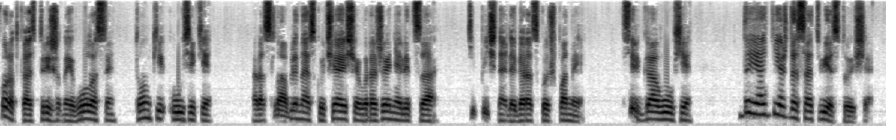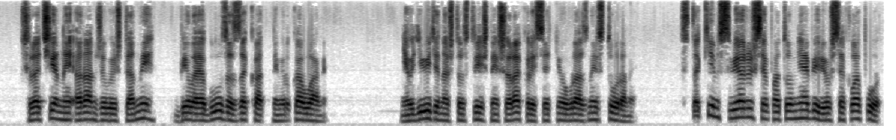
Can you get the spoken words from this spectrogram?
Коротко остриженные волосы, тонкие усики – Расслабленное, скучающее выражение лица, типичное для городской шпаны. Серьга в ухе, да и одежда соответствующая. Широченные оранжевые штаны, белая блуза с закатными рукавами. Неудивительно, что встречные шарахались от него в разные стороны. С таким свяжешься, потом не оберешься хлопот.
